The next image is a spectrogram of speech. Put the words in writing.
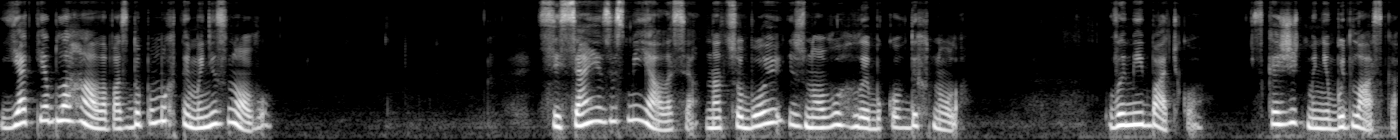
як я благала вас допомогти мені знову. Сісяє засміялася над собою і знову глибоко вдихнула. Ви, мій батько, скажіть мені, будь ласка,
